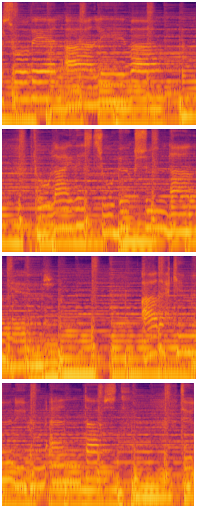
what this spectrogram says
líkar svo vel að lifa. Þú læðist svo hugsun að mér Að ekki muni hún endast. Til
